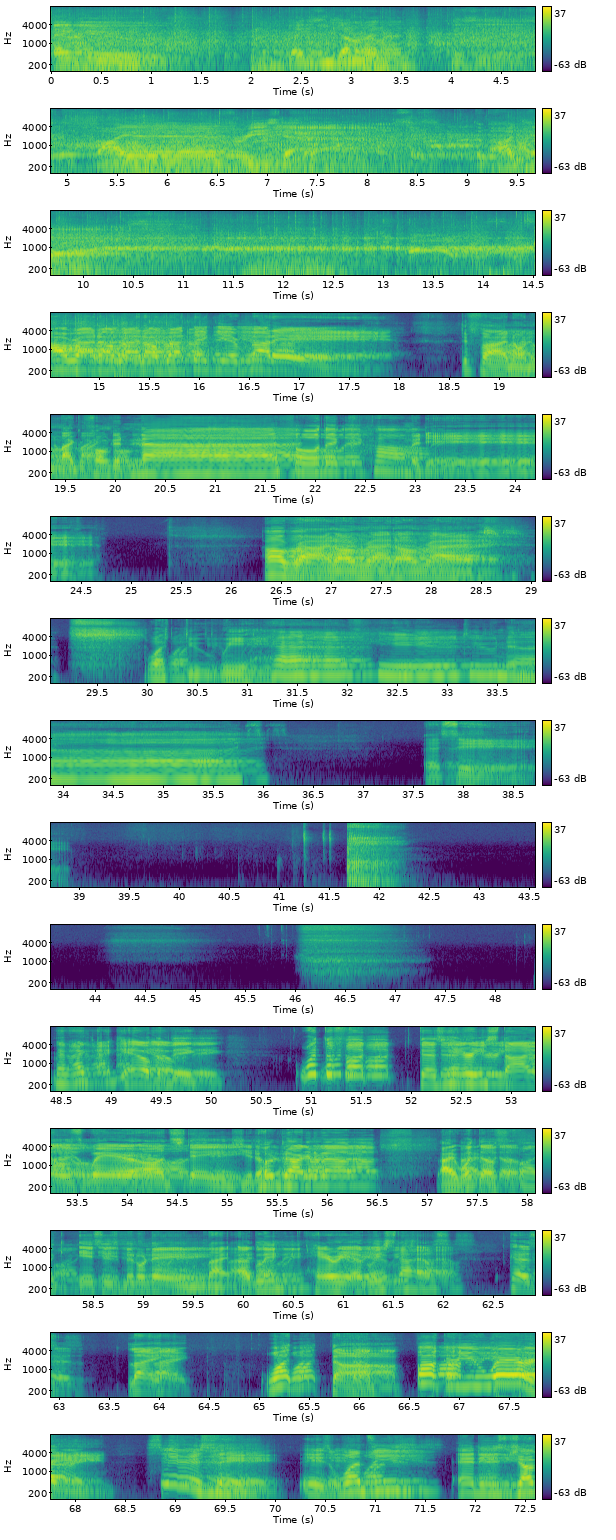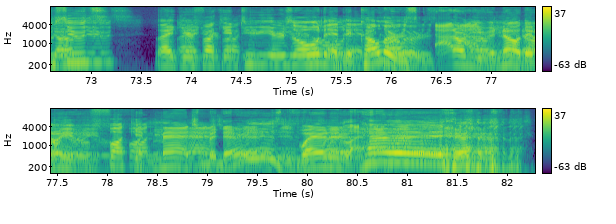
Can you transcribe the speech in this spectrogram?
Thank you. Ladies and gentlemen, this is Fire Freestyles, the podcast. Alright, alright, alright. Thank you, everybody. Define on the microphone tonight for the comedy. Alright, alright, alright. What do we have here tonight? Let's see. Man, I, I can't help but think, what the fuck does Harry Styles wear on stage? You know what I'm talking about? Like, what the fuck is his middle name? Like, ugly? Harry Ugly Styles? Because, like, what the fuck are you wearing? Seriously. These onesies and these jumpsuits? Like you're fucking two years old and the colors, I don't even know. They don't even fucking match. But there he is. He's wearing it like, hey!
